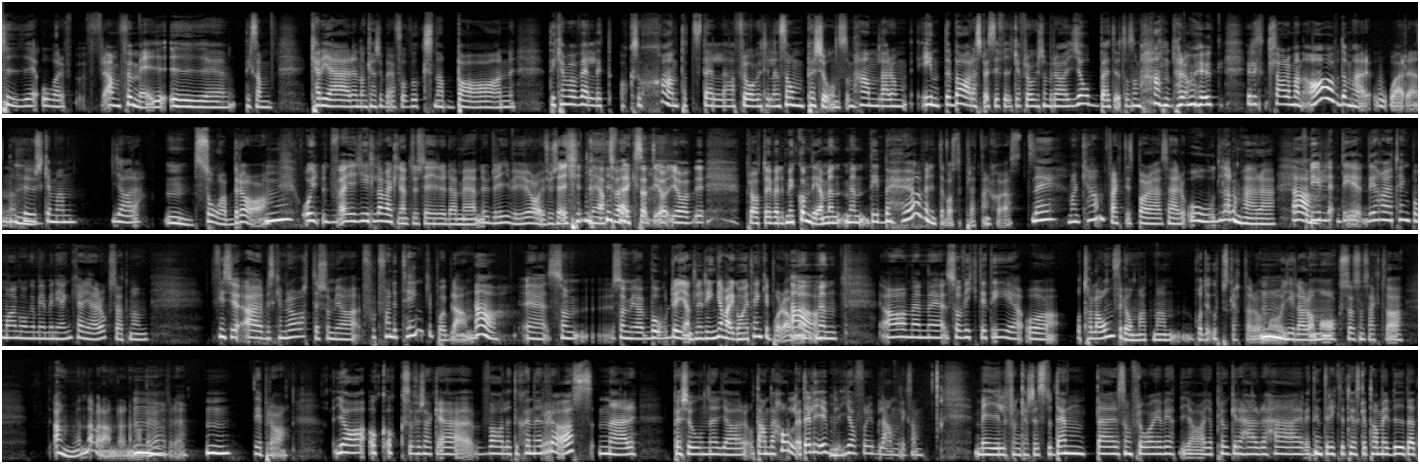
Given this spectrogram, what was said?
tio år framför mig i eh, liksom, karriären, de kanske börjar få vuxna barn. Det kan vara väldigt också skönt att ställa frågor till en sån person som handlar om inte bara specifika frågor som rör jobbet, utan som handlar om hur, hur liksom klarar man av de här åren och hur ska man göra? Mm, så bra. Mm. Och jag gillar verkligen att du säger det där med, nu driver ju jag i och för sig nätverk, så att jag, jag pratar ju väldigt mycket om det, men, men det behöver inte vara så pretentiöst. Nej. Man kan faktiskt bara så här odla de här... Ja. För det, ju- det, det har jag tänkt på många gånger med min egen karriär också, att man... Det finns ju arbetskamrater som jag fortfarande tänker på ibland. Ja. Eh, som, som jag borde egentligen ringa varje gång jag tänker på dem. Ja. Men, men, ja, men eh, så viktigt är att, att tala om för dem att man både uppskattar dem Mm. och gillar dem. Och också som sagt var, använda varandra när man Mm. behöver det. Mm. Det är bra. Ja, och också försöka vara lite generös när personer gör åt andra hållet. Eller ib- jag får ibland liksom mejl från kanske studenter som frågar, jag vet, ja, jag pluggar det här och det här, jag vet inte riktigt hur jag ska ta mig vidare.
